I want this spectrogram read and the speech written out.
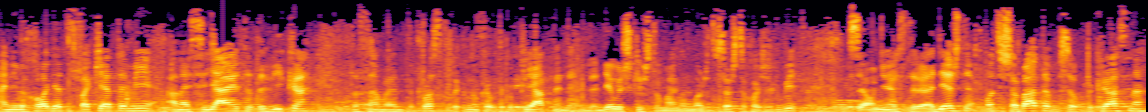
Они выходят с пакетами, она сияет, это Вика, это самое, это просто так, ну, как такое приятное для, для девушки, что она может все, что хочет купить. Все, у нее есть одежда. После шаббата все прекрасно.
